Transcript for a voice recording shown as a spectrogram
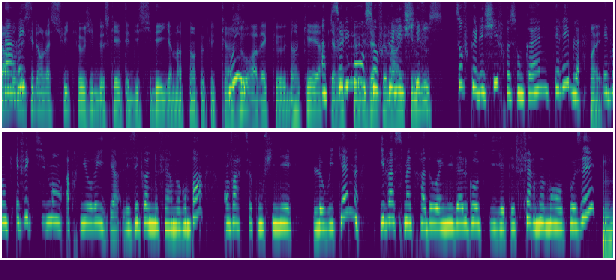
un risque. C'est dans la suite logique de ce qui a été décidé il y a maintenant un peu plus de 15 jours avec euh, Dunkerque, Absolument, avec euh, les sauf que les chiffres, Sauf que les chiffres sont quand même terribles. Et donc, effectivement, a priori, y a, les écoles ne fermeront pas. On va se confiner le week-end. Il va se mettre à dos à une Hidalgo qui y était fermement opposée. Hmm.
